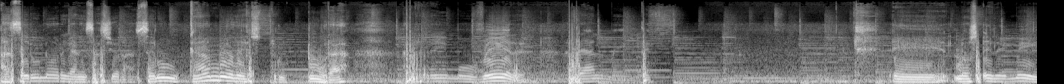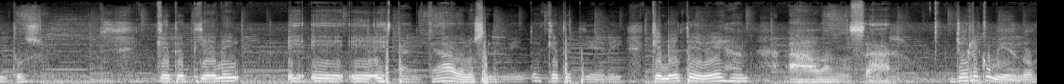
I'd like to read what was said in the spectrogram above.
hacer una organización, hacer un cambio de estructura, remover realmente eh, los elementos que te tienen eh, eh, estancado, los elementos que te tienen, que no te dejan avanzar. Yo recomiendo,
